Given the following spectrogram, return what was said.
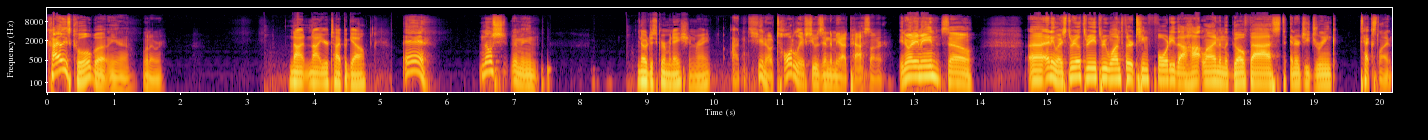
Kylie's cool, but yeah, whatever. Not not your type of gal. Eh. No, sh- I mean, No discrimination, right? I, you know, totally. If she was into me, I'd pass on her. You know what I mean? So, uh, anyways, 303 331 1340, the hotline and the Go Fast energy drink text line.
